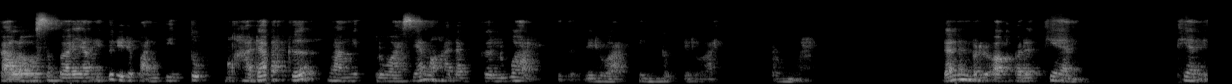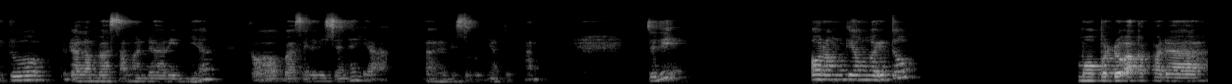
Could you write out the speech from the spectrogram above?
Kalau sembahyang itu di depan pintu menghadap ke langit luas ya menghadap ke luar gitu, di luar pintu di luar rumah. Dan berdoa kepada Tian Tian itu dalam bahasa Mandarin ya kalau bahasa Indonesia-nya ya eh, disebutnya Tuhan. Jadi orang Tionghoa itu mau berdoa kepada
